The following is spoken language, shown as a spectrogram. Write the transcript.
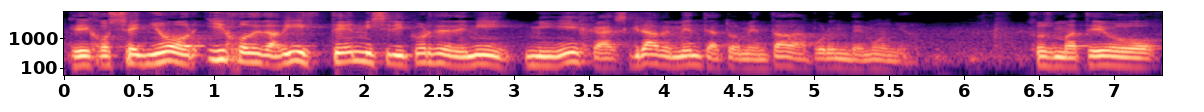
que dijo, Señor, hijo de David, ten misericordia de mí, mi hija es gravemente atormentada por un demonio. Eso es Mateo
